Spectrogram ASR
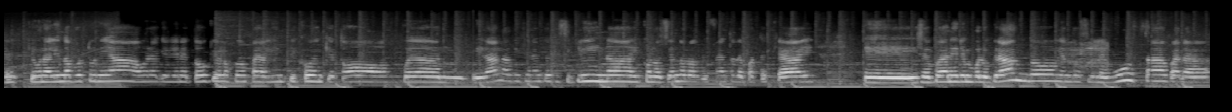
es una linda oportunidad ahora que viene Tokio, los Juegos Paralímpicos, en que todos puedan mirar las diferentes disciplinas y conociendo los diferentes deportes que hay. Eh, y se puedan ir involucrando, viendo si les gusta para,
